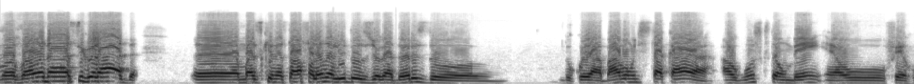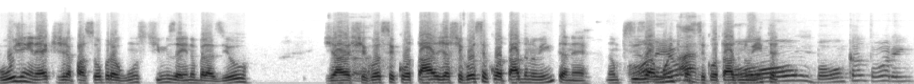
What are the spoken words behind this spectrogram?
Bom, vamos dar uma segurada. É, mas que nós estávamos falando ali dos jogadores do, do Cuiabá, vamos destacar alguns que estão bem. É o Ferrugem, né? Que já passou por alguns times aí no Brasil. Já Tá. chegou a ser cotado, já chegou a ser cotado no Inter, né? Não precisa Olha, muito para ser cotado no Inter. Bom, bom cantor, hein?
